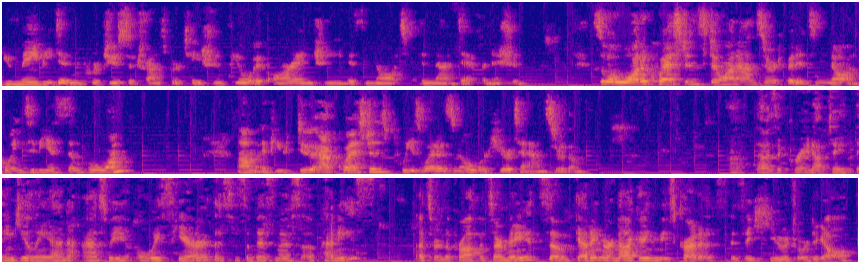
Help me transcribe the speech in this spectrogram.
you maybe didn't produce a transportation fuel if RNG is not in that definition. So a lot of questions still unanswered, but it's not going to be a simple one. Um, if you do have questions, please let us know. We're here to answer them. Uh, that was a great update. Thank you, Leanne. As we always hear, this is a business of pennies. That's where the profits are made. So getting or not getting these credits is a huge ordeal.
